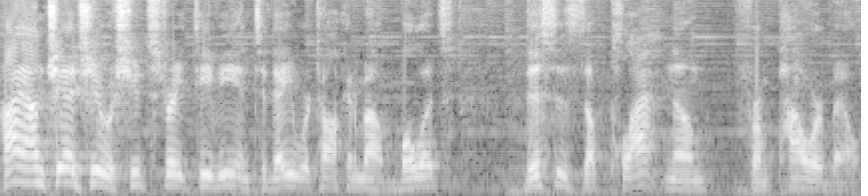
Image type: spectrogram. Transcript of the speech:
Hi, I'm Chad Schearer with Shoot Straight TV, and today we're talking about bullets. This is the Platinum from Powerbelt.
